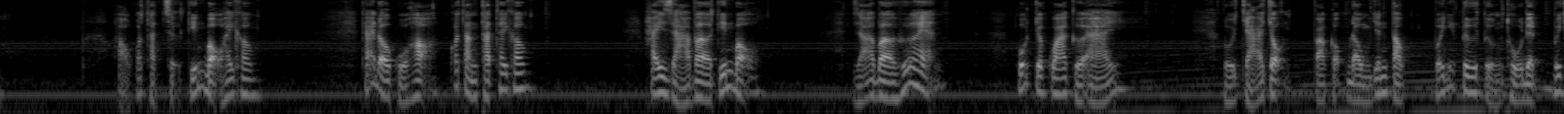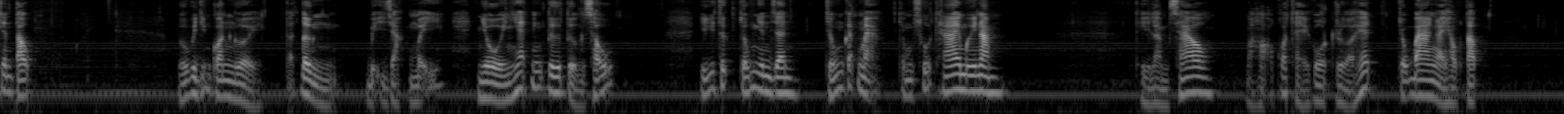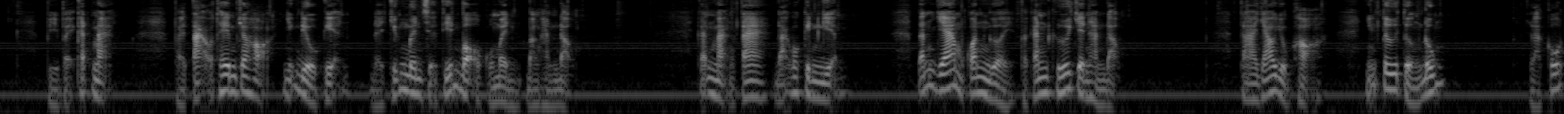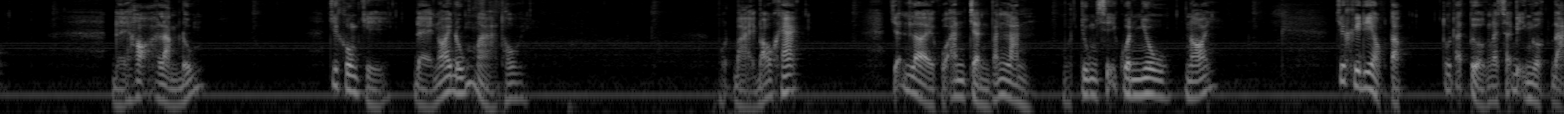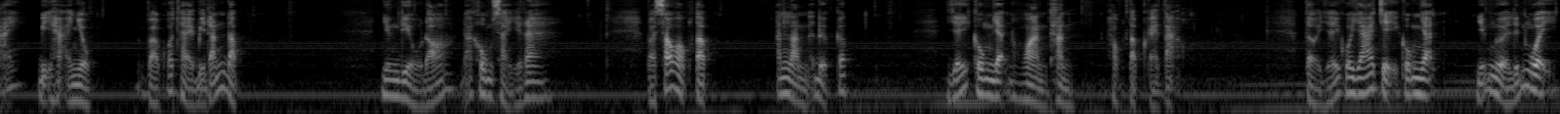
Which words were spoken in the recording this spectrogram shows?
Họ có thật sự tiến bộ hay không? Thái độ của họ có thành thật hay không? Hay giả vờ tiến bộ? Giả vờ hứa hẹn, cốt cho qua cửa ái, rồi trả trộn vào cộng đồng dân tộc với những tư tưởng thù địch với dân tộc. Đối với những con người đã từng bị giặc Mỹ nhồi nhét những tư tưởng xấu, ý thức chống nhân dân, chống cách mạng trong suốt 20 năm, thì làm sao mà họ có thể gột rửa hết trong 3 ngày học tập. Vì vậy cách mạng phải tạo thêm cho họ những điều kiện để chứng minh sự tiến bộ của mình bằng hành động. Cách mạng ta đã có kinh nghiệm, đánh giá một con người phải căn cứ trên hành động. Ta giáo dục họ những tư tưởng đúng là cốt, để họ làm đúng, chứ không chỉ để nói đúng mà thôi. Một bài báo khác, dẫn lời của anh Trần Văn Lành, một trung sĩ quân nhu, nói Trước khi đi học tập, tôi đã tưởng là sẽ bị ngược đãi, bị hại nhục và có thể bị đánh đập. Nhưng điều đó đã không xảy ra. Và sau học tập, anh Lành đã được cấp giấy công nhận hoàn thành học tập cải tạo. Tờ giấy có giá trị công nhận những người lính ngụy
